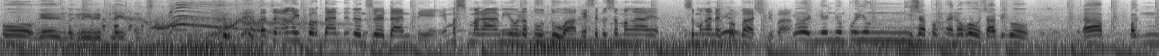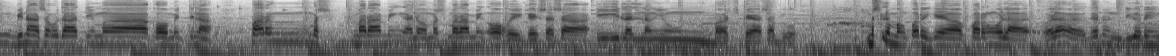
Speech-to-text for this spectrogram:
po, ganyan, magre-reply lang. At saka ang importante doon, Sir Dante, eh, mas marami yung natutuwa kaysa doon sa mga sa mga nagbabash, di ba? Yun, yun, yun po yung isa pang ano ko, sabi ko, ah, pag binasa ko dati yung mga comment nila, parang mas maraming ano, mas maraming okay kaysa sa iilan lang yung bash. Kaya sabi ko, mas lamang pa rin kaya parang wala wala ganun hindi ko rin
